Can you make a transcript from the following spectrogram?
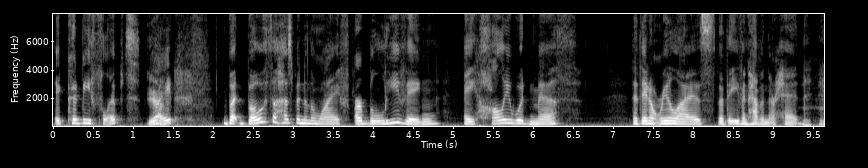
it could be flipped, Yeah. right? But both the husband and the wife are believing a Hollywood myth that they don't realize that they even have in their head, mm-hmm.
